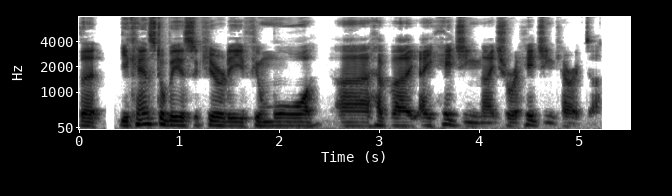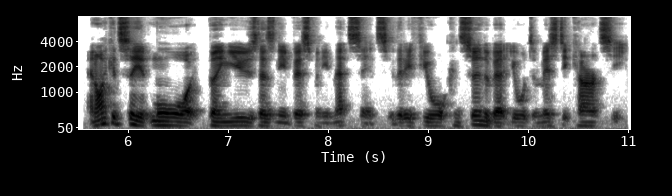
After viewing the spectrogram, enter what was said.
that you can still be a security if you're more, uh, have a, a hedging nature, a hedging character. And I could see it more being used as an investment in that sense, that if you're concerned about your domestic currency,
